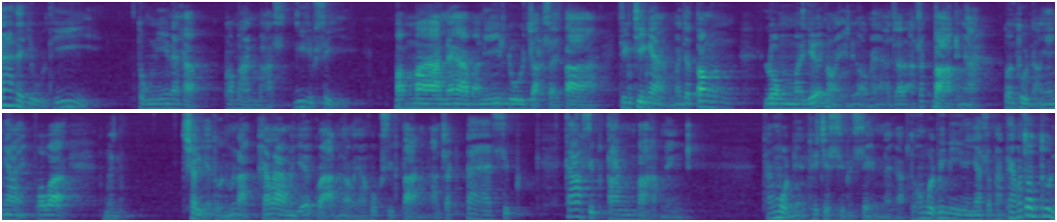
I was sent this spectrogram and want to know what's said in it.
น่าจะอยู่ที่ตรงนี้นะครับ ประมาณบาท 24 ประมาณนะครับ อันนี้ดูจากสายตาจริงๆอะมันจะต้องลงมาเยอะหน่อยนึกออกไหมอาจจะสักบาทนึงอะต้นทุนเอาง่ายๆ เพราะว่าเหมือน เฉลี่ยทุนน้ำหนักข้างล่างมันเยอะกว่านึกออกไหมครับ60ตังค์อาจจะ80 90ตังค์บาทหนึ่งทั้งหมดเนี่ยคือ70%นต์นะครับ ตัวข้างบนไม่มีนัยสำคัญแต่ว่าต้นทุน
